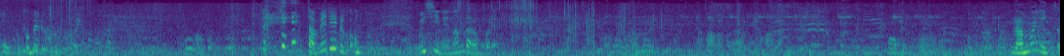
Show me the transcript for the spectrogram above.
お食べる？食べれるかも美味しいね。なんだろうこれ。ラム肉。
